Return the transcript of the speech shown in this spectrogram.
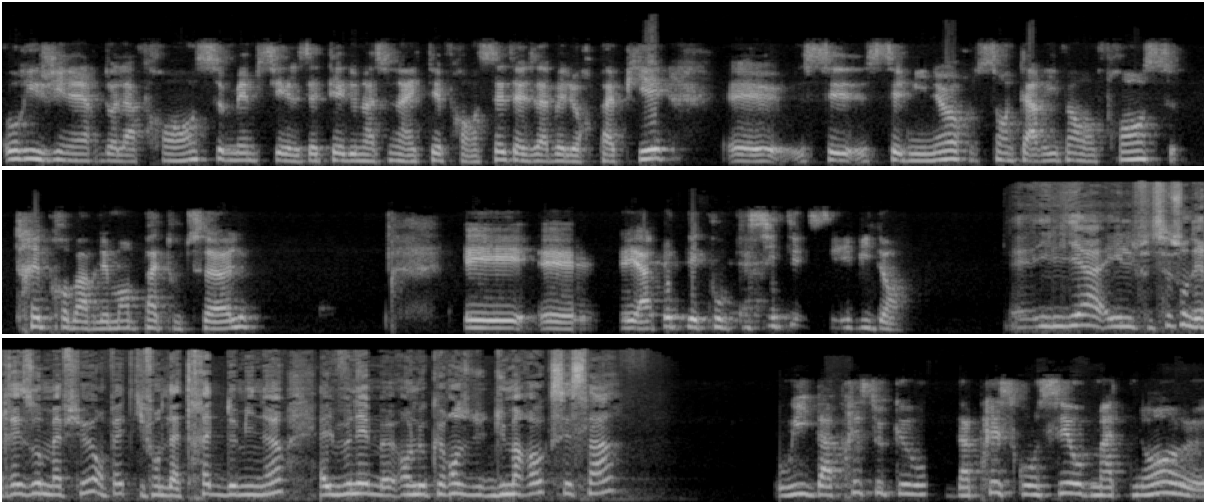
originaires de la France, même si elles étaient de nationalité française, elles avaient leurs papiers. Ces, ces, mineurs sont arrivés en France très probablement pas toutes seules et, et avec des complicités, c'est évident. Il y a, ce sont des réseaux mafieux en fait qui font de la traite de mineurs. Elles venaient en l'occurrence du Maroc, c'est ça? Oui, d'après ce que, d'après ce qu'on sait maintenant, euh,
